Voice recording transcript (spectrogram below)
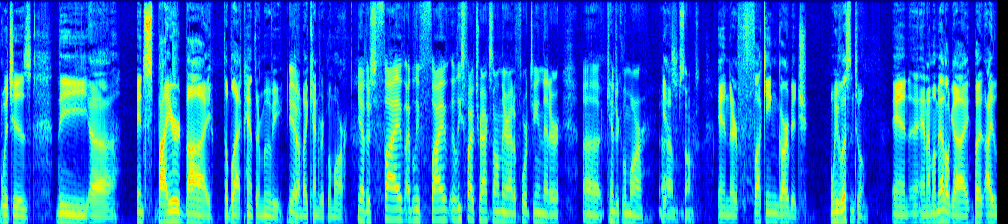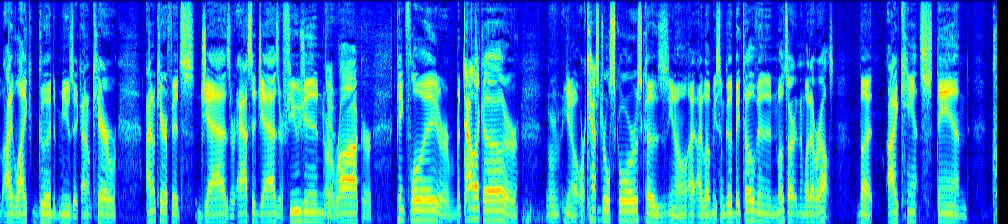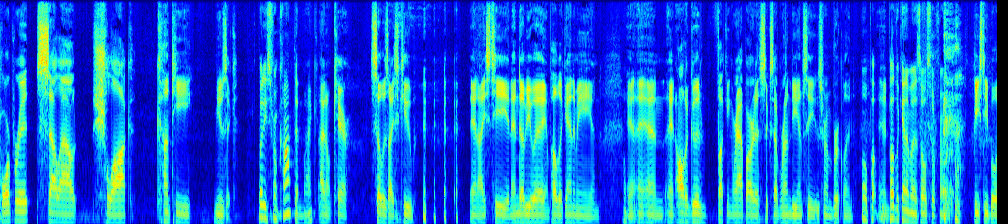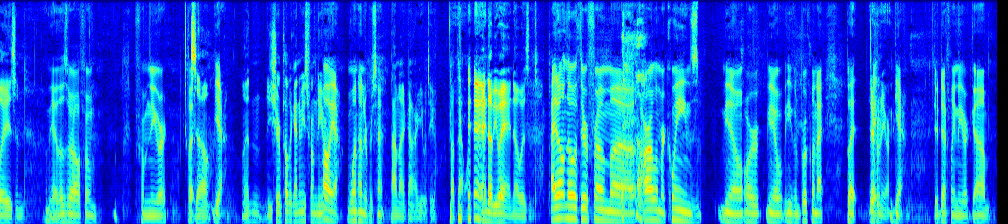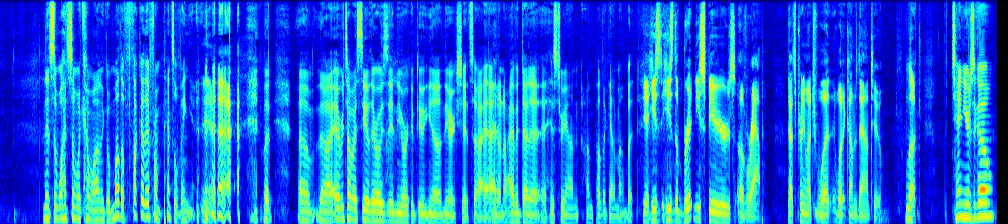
which is the uh inspired by the black panther movie Yeah. done by kendrick lamar yeah. There's five, I believe, five at least five tracks on there out of fourteen that are uh, Kendrick Lamar um, Yes. songs. and they're fucking garbage. And we've listened to them, and and I'm a metal guy, but I I like good music. I don't care. I don't care if it's jazz or acid jazz or fusion or Yeah. rock or Pink Floyd or Metallica or, or you know orchestral scores because you know I, I love me some good Beethoven and Mozart and whatever else. But I can't stand corporate sellout schlock cunty music. But he's from Compton, Mike. I don't care. So is Ice Cube and Ice T and NWA and Public Enemy and, and and and all the good fucking rap artists except Run DMC, who's from Brooklyn, Well, Pu- And- Public Enemy is also from. Beastie Boys, and yeah, those are all from from New York. But so. yeah, You sure Public Enemy's from New York? oh yeah, one hundred percent. I'm not gonna argue with you about that one. NWA, I know isn't. I don't know if they're from uh, Harlem or Queens, you know, or you know even Brooklyn. I, but They're I- from New York. Yeah, they're definitely New York. Um, then so watch someone come on and go, "Motherfucker, they're from Pennsylvania." Yeah, but um, no, I- every time I see them, they're always in New York and doing you know New York shit. So I, I don't know. I haven't done a, a history on on Public Enema, but yeah. He's he's the Britney Spears of rap. That's pretty much what what it comes down to. look, ten years ago,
